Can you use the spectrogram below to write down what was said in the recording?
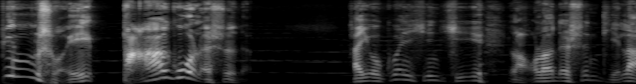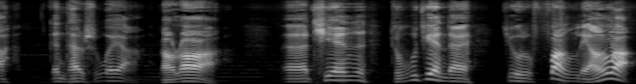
冰水拔过了似的。他又关心起姥姥的身体了，跟他说：“呀，姥姥啊，呃，天逐渐的就放凉了。”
